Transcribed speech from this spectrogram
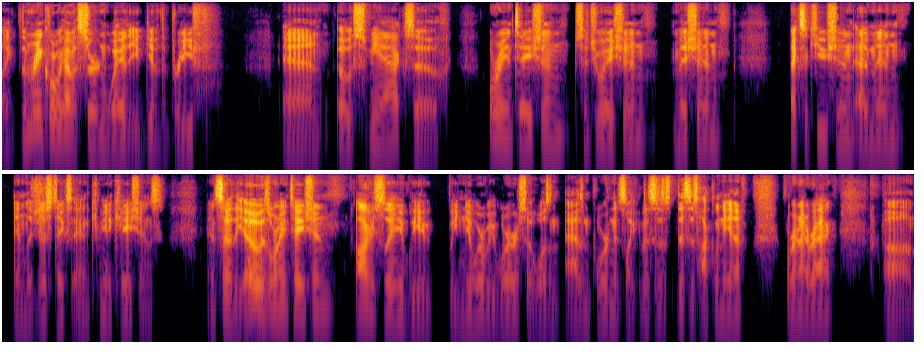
like the Marine Corps, we have a certain way that you give the brief and OSMEAC, so orientation, situation, mission, execution, admin, and logistics and communications. And so the O is orientation. Obviously, we we knew where we were, so it wasn't as important. It's like this is this is Haklania, we're in Iraq. Um,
